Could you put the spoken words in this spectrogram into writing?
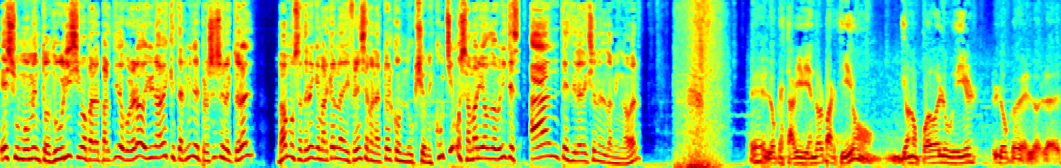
es un momento durísimo para el Partido Colorado y una vez que termine el proceso electoral vamos a tener que marcar una diferencia con la actual conducción. Escuchemos a Mario Abdo Benítez antes de la elección del domingo, a ver. Eh, lo que está viviendo el partido, yo no puedo eludir lo que,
